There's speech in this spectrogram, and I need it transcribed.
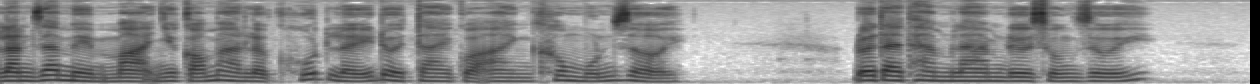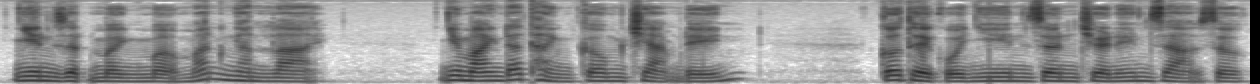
Làn da mềm mại như có ma lực hút lấy đôi tay của anh không muốn rời. Đôi tay tham lam đưa xuống dưới. Nhìn giật mình mở mắt ngăn lại. Nhưng mà anh đã thành công chạm đến. Cơ thể của Nhiên dần trở nên rào rực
